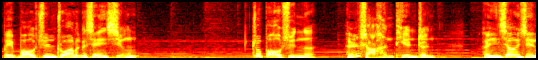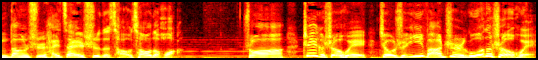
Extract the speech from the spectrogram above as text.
被暴君抓了个现行，这暴君呢很傻很天真，很相信当时还在世的曹操的话，说这个社会就是依法治国的社会，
